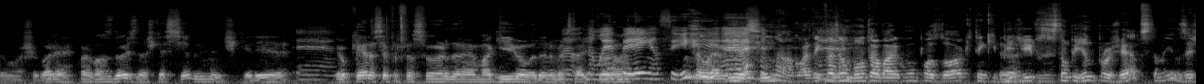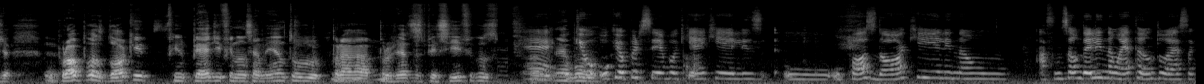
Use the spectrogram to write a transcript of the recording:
Então acho que agora é para nós dois, acho que é cedo ainda a gente querer. É, Eu quero ser professor da McGill ou da não, Universidade não de é Toronto. bem assim. Não é bem assim. Não, agora tem que fazer um bom trabalho como pós-doc, tem que É. pedir, vocês estão pedindo projetos também, ou seja, É. o próprio pós-doc pede financiamento para Uhum. projetos específicos. É, É o, que eu, o que eu percebo aqui é que eles. O, o pós-doc, ele não. A função dele não é tanto essa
